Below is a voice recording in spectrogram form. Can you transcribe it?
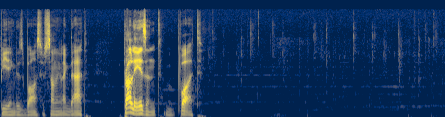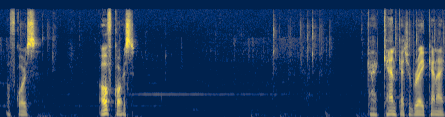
beating this boss or something like that. Probably isn't, but... Of course. Of course. I can't catch a break, can I?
